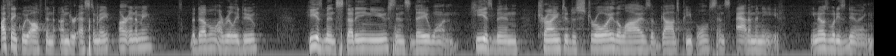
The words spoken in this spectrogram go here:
I think we often underestimate our enemy the devil, I really do. He has been studying you since day one. He has been trying to destroy the lives of God's people since Adam and Eve. He knows what he's doing.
